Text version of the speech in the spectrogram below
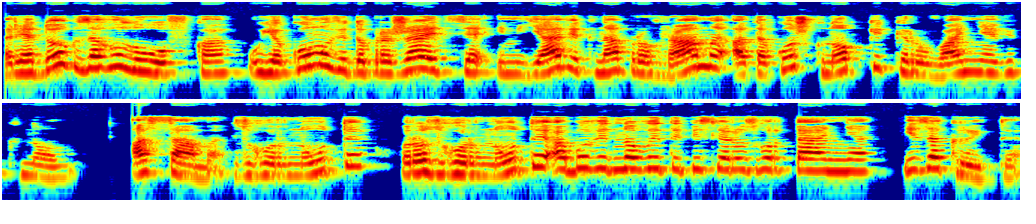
рядок заголовка, у якому відображається ім'я вікна програми, а також кнопки керування вікном. А саме згорнути, розгорнути або відновити після розгортання і закрити.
